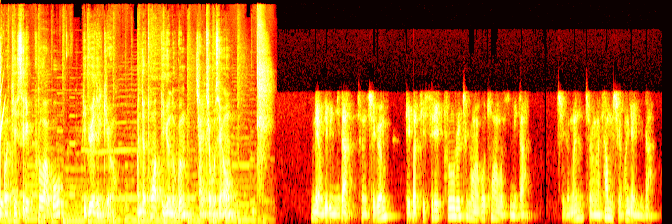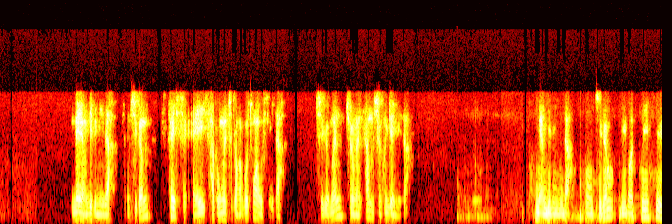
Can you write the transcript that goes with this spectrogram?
리버티 3 프로하고 비교해 드릴게요. 먼저 통화 비교 녹음 잘 들어보세요. 네, 연길입니다. 저는 지금 리버티 3 프로를 착용하고 통하고 있습니다. 지금은 조용한 사무실 환경입니다. 네, 연길입니다. 저는 지금 스페이스 A40을 착용하고 통하고 있습니다. 지금은 조용한 사무실 환경입니다. 네, 연길입니다. 저는 지금 리버티 3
